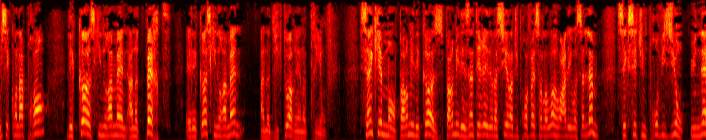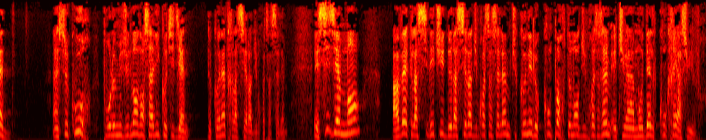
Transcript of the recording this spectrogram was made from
c'est qu'on apprend les causes qui nous ramènent à notre perte et les causes qui nous ramènent à notre victoire et à notre triomphe. Cinquièmement, parmi les causes, parmi les intérêts de la sirah du prophète sallallahu c'est que c'est une provision, une aide, un secours pour le musulman dans sa vie quotidienne, de connaître la sirah du prophète sallam. Et sixièmement, avec l'étude de la sirah du prophète sallam, tu connais le comportement du prophète sallam et tu as un modèle concret à suivre.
